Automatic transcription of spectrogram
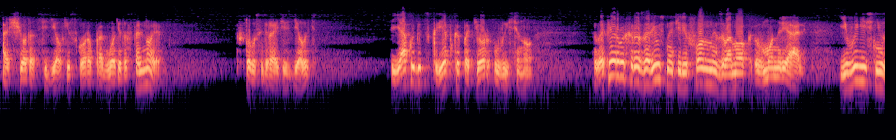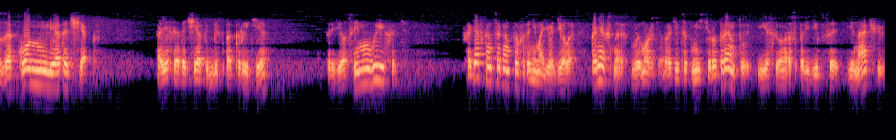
а счет от сиделки скоро проглотит остальное. Что вы собираетесь делать? Якубец крепко потер лысину. Во-первых, разорюсь на телефонный звонок в Монреаль и выясню, законный ли это чек. А если это чек без покрытия, придется ему выехать. Хотя, в конце концов, это не мое дело. Конечно, вы можете обратиться к мистеру Тренту, и если он распорядится иначе,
